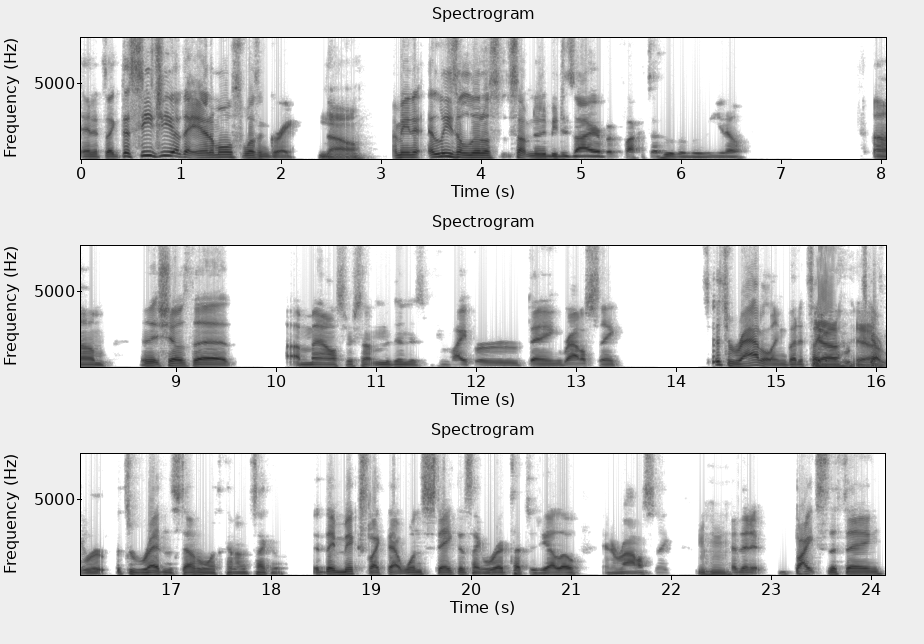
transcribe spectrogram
And it's like the CG of the animals wasn't great. No. I mean, it leaves a little something to be desired, but fuck, it's a Hulu movie, you know. Um, and it shows the a mouse or something, and then this viper thing, rattlesnake. It's, it's rattling, but it's like Yeah, it's yeah. got it's red and stone with kind of it's like a, they mix like that one steak that's like red touches yellow and a rattlesnake, hmm and then it bites the thing,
